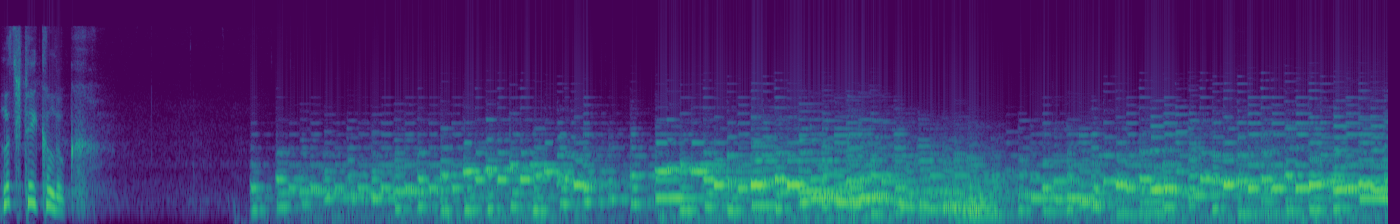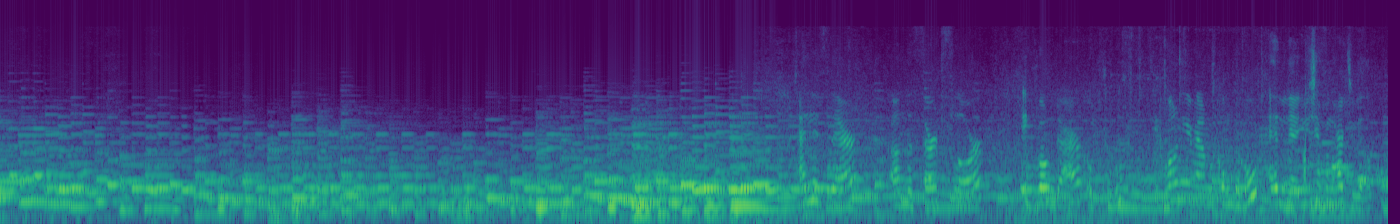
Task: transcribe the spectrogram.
Let's take a look. Third floor. Ik woon daar op de hoek. Ik woon hier namelijk om de hoek en uh, jullie zijn van harte welkom.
